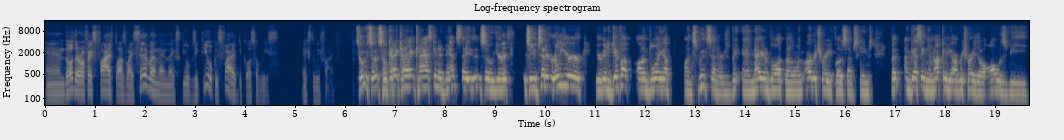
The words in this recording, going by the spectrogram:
And the order of x5 plus y7 and x cube z cube is five because of this x to v5. So, so, so can I can I can I ask in advance? So you're yes. so you said earlier you're going to give up on blowing up on smooth centers, but and now you're going to blow up along arbitrary closed subschemes. But I'm guessing they're not going to be arbitrary. They'll always be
